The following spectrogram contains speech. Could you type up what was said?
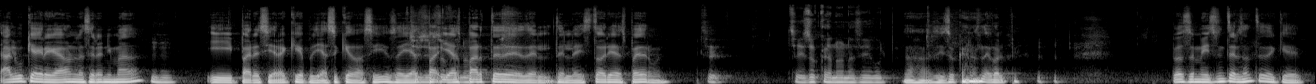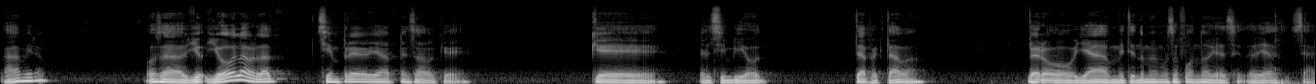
algo que agregaron la serie animada y pareciera que pues, ya se quedó así. O sea, ya, pa- ya es parte de, de- de la historia de Spider-Man. Sí. Se hizo canon así de golpe. Ajá, se hizo canon de golpe. Pero se me hizo interesante de que, ah, mira. O sea, yo, yo la verdad siempre había pensado que, que el simbiote te afectaba. Pero ya metiéndome más a fondo, ya, ya, o sea,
